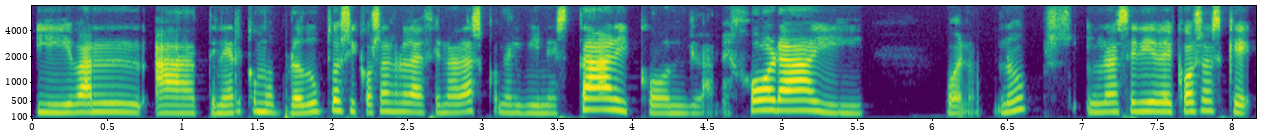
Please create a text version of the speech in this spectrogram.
y iban a tener como productos y cosas relacionadas con el bienestar y con la mejora y bueno, ¿no? Pues una serie de cosas que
